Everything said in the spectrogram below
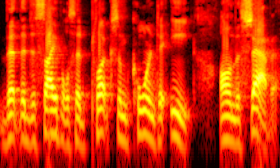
that the disciples had plucked some corn to eat on the Sabbath.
